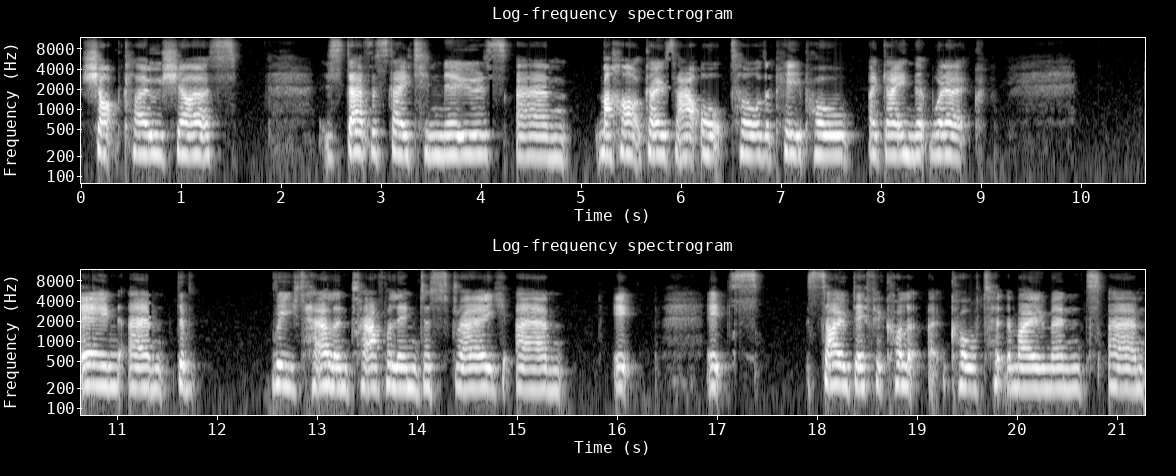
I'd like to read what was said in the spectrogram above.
shop closures. It's devastating news. Um, my heart goes out to all the people again that work in um, the retail and travel industry. Um, it it's so difficult at the moment um,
